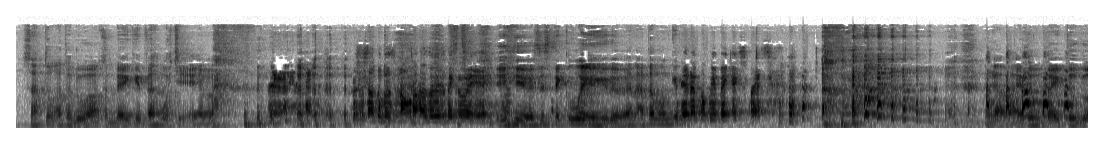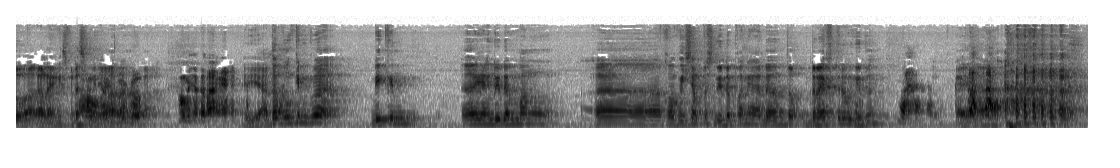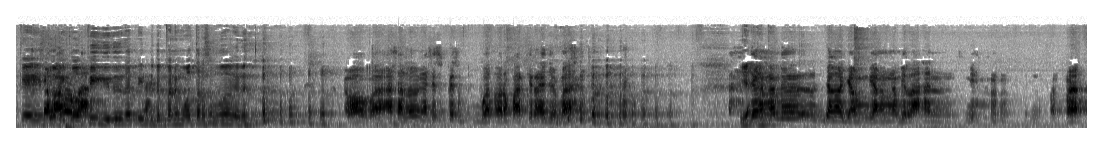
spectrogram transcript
satu atau dua kedai kita wah CL. Terus satu khusus nongkrong, satu khusus take away ya. iya khusus takeaway gitu kan atau mungkin ada coffee bag express. enggak pak itu baik to go pak kalau yang express punya baik orang pak Gue punya terang ya. Iya, atau mungkin gua bikin eh, yang di Demang eh, coffee shop terus di depannya ada untuk drive thru gitu. kayak kayak kopi gitu tapi di depannya motor semua gitu. Gak apa-apa, Pak. Asal lo ngasih space buat orang parkir aja, Pak. ya, jangan apa- ngambil jangan jangan, jangan ngambil lahan Pak.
